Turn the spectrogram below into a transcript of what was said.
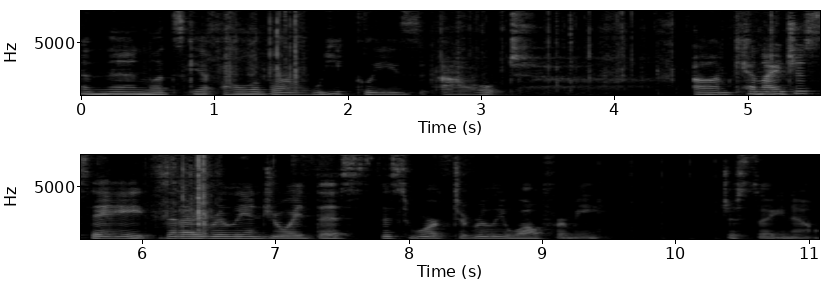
And then let's get all of our weeklies out. Um, can I just say that I really enjoyed this? This worked really well for me, just so you know.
